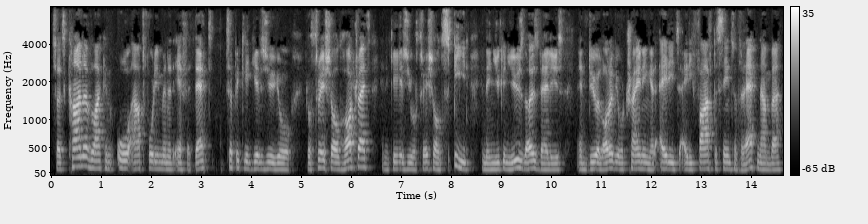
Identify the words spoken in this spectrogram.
So it's kind of like an all out 40 minute effort. That typically gives you your, your threshold heart rate and it gives you your threshold speed. And then you can use those values and do a lot of your training at 80 to 85% of that number.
